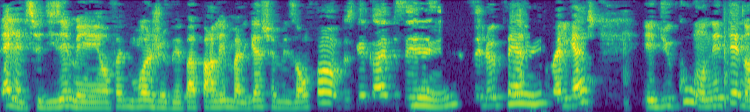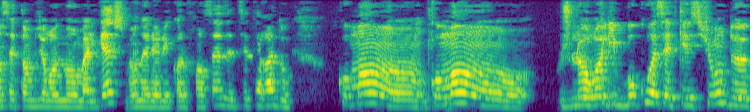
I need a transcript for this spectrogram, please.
elle, elle se disait, mais en fait, moi, je vais pas parler malgache à mes enfants, parce que quand même, c'est le père malgache. Et du coup, on était dans cet environnement malgache, mais on allait à l'école française, etc. Donc, comment, comment, je le relie beaucoup à cette question de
